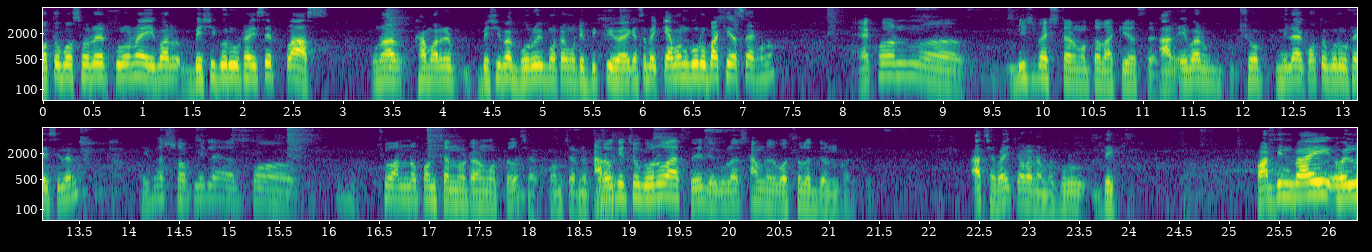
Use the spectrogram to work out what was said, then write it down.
গত বছরের তুলনায় এবার বেশি গরু উঠাইছে প্লাস ওনার খামারের বেশিরভাগ গরুই মোটামুটি বিক্রি হয়ে গেছে। ভাই কেমন গরু বাকি আছে এখনও? এখন বিশ বাইশটার মতো বাকি আছে। আর এবার সব মিলায় কত গরু উঠাইছিলেন? এবার সব মিলে চুয়ান্ন পঞ্চান্নটার মতো। আচ্ছা পঞ্চান্ন আরও কিছু গরু আছে যেগুলো সামনের বছরের জন্য আর কি। আচ্ছা ভাই চলেন আমরা গরু দেখি। ফারদিন ভাই হইল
